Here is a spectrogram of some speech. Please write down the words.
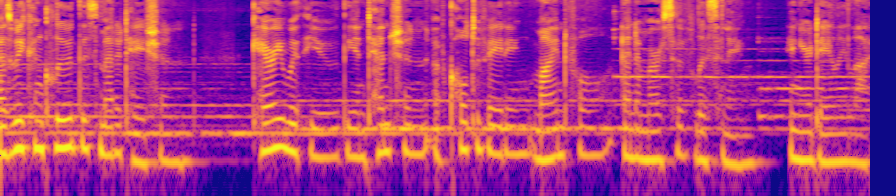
As we conclude this meditation, carry with you the intention of cultivating mindful and immersive listening in your daily life.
